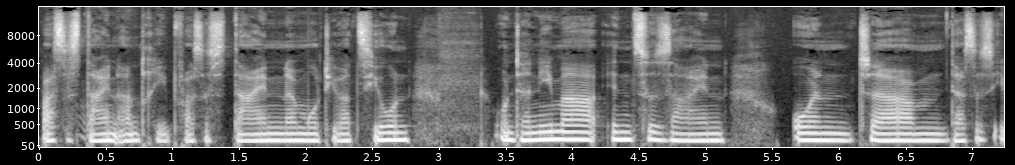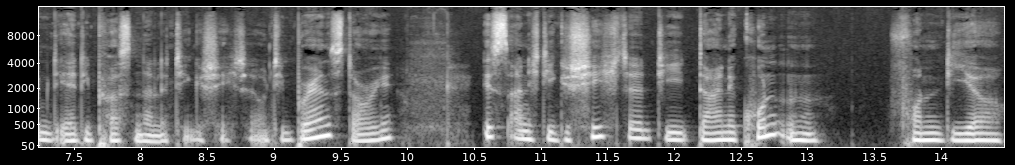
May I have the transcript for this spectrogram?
Was ist dein Antrieb? Was ist deine Motivation, Unternehmerin zu sein und ähm, das ist eben eher die Personality-Geschichte. Und die Brand Story ist eigentlich die Geschichte, die deine Kunden von dir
